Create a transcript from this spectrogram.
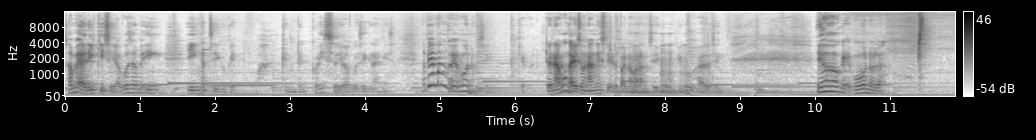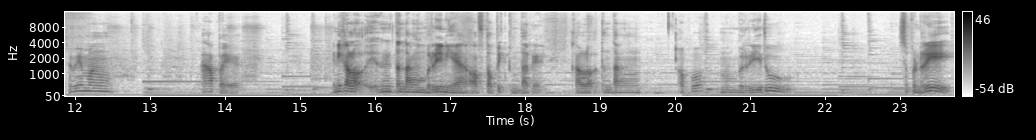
sampai hari ini sih aku sampai ing- inget sih gue kayak wah gendeng kok iso ya aku sih nangis. Tapi emang kayak ngono sih dan aku nggak iso nangis di depan orang sih hmm, itu hal sing ya kayak ngono lah. Tapi emang apa ya? Ini kalau ini tentang memberi nih ya off topic bentar ya. Kalau tentang apa memberi itu sebenarnya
